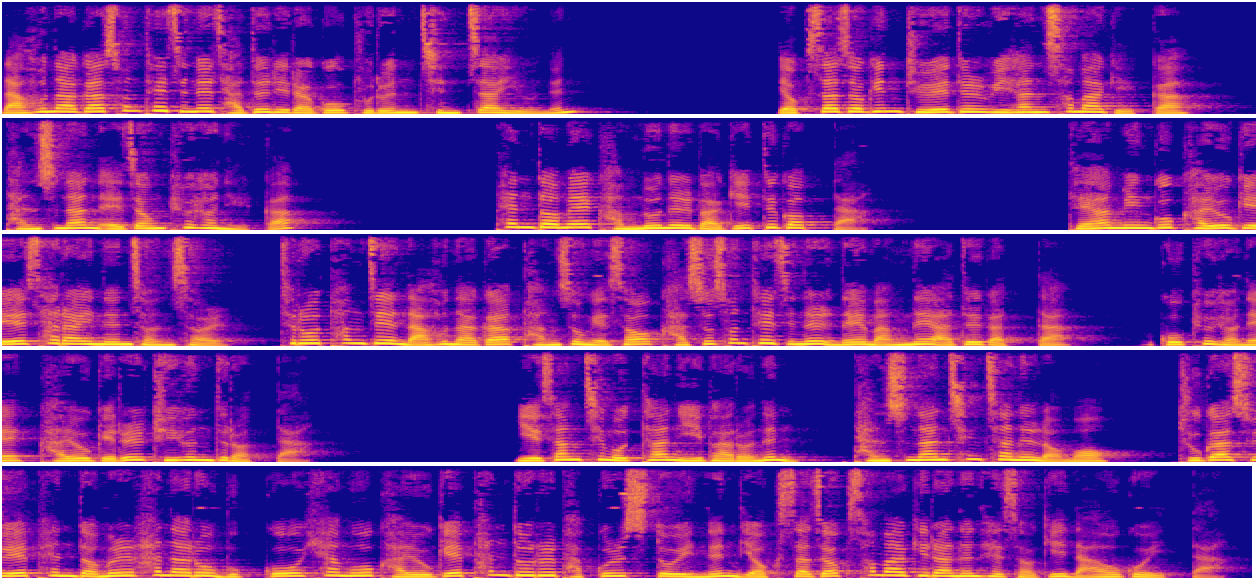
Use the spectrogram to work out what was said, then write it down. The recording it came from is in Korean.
나훈아가 손태진의 자들이라고 부른 진짜 이유는 역사적인 듀엣을 위한 서막일까? 단순한 애정 표현일까? 팬덤의 감론을 박이 뜨겁다. 대한민국 가요계의 살아있는 전설, 트롯 황제 나훈아가 방송에서 가수 손태진을 내 막내 아들 같다. 고 표현에 가요계를 뒤흔들었다. 예상치 못한 이 발언은 단순한 칭찬을 넘어 두 가수의 팬덤을 하나로 묶고 향후 가요계 판도를 바꿀 수도 있는 역사적 서막이라는 해석이 나오고 있다.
